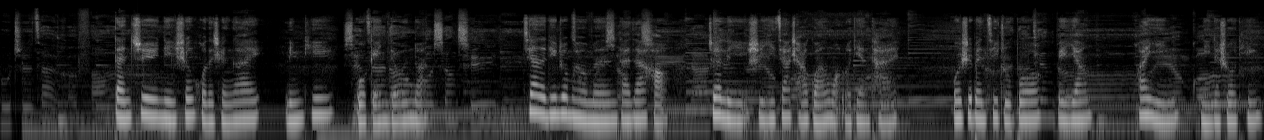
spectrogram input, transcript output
不知在何方。掸去你生活的尘埃，聆听我给你的温暖。亲爱的听众朋友们，大家好，这里是一家茶馆网络电台，我是本期主播未央，欢迎您的收听。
